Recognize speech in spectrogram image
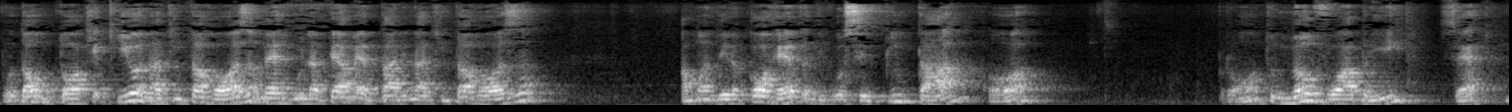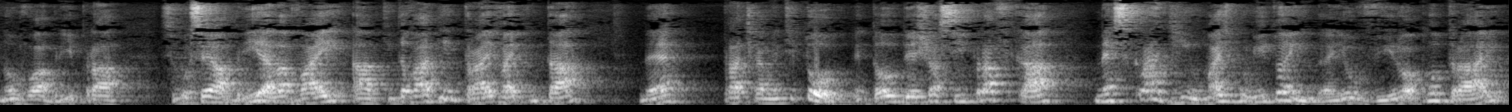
Vou dar um toque aqui ó, na tinta rosa, mergulho até a metade na tinta rosa. A maneira correta de você pintar, ó. Pronto, não vou abrir, certo? Não vou abrir para... Se você abrir, ela vai, a tinta vai adentrar e vai pintar, né? Praticamente todo. Então eu deixo assim para ficar mescladinho, mais bonito ainda. Aí eu viro ao contrário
